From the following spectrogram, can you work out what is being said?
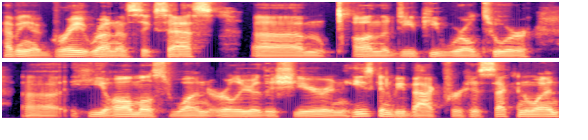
having a great run of success um, on the DP World Tour. Uh, he almost won earlier this year, and he's going to be back for his second one.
